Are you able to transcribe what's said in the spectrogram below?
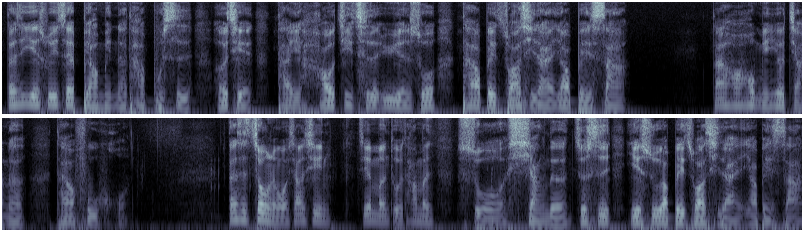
但是耶稣一直在表明了他不是，而且他也好几次的预言说他要被抓起来，要被杀。但他后面又讲了他要复活。但是众人，我相信这些门徒他们所想的就是耶稣要被抓起来，要被杀。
